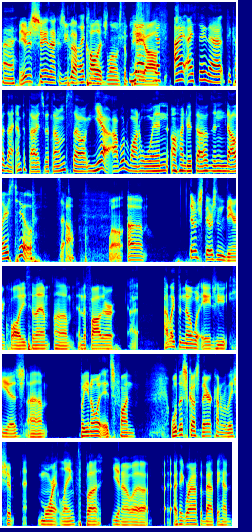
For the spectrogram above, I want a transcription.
Uh, You're just saying that because you got College college loans to pay yes, off. yes, I I say that because I empathize with them. So yeah, I would want to win a hundred thousand dollars too. So Well, um, there's there's an endearing quality to them. Um, and the father, I, I like to know what age he he is. Um, but you know what? It's fun. We'll discuss their kind of relationship more at length. But you know, uh, I think right off the bat they had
